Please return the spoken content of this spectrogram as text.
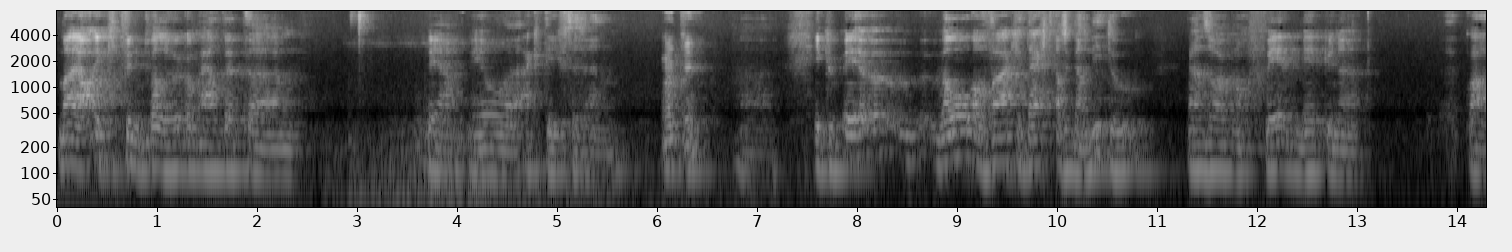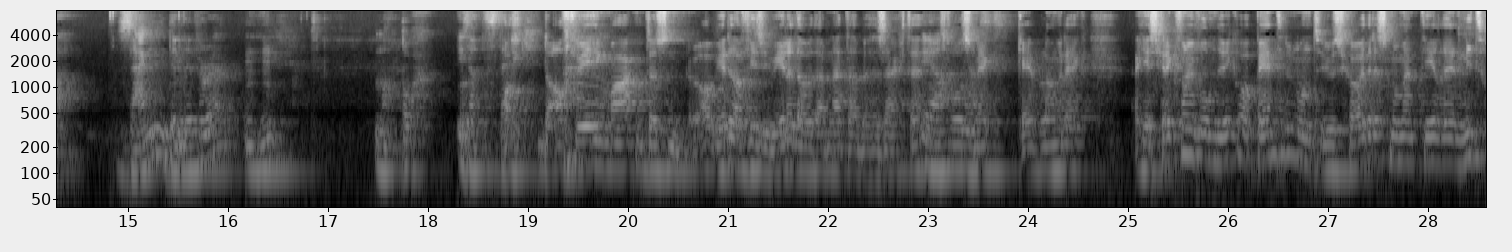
Maar ja, ik vind het wel leuk om altijd ehm, ja, heel eh, actief te zijn. Oké. Eh, ik heb eh, wel al vaak gedacht, als ik dat niet doe, dan zou ik nog veel meer kunnen qua zang deliveren. Mhm. Maar toch is dat sterk. Als de afweging maken tussen ja, weer dat visuele dat we daarnet hebben gezegd. Hè. Ja, dat is volgens mij kei belangrijk. En geen schrik van u volgende week wat pijn te doen, want uw schouder is momenteel eh, niet 100%.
